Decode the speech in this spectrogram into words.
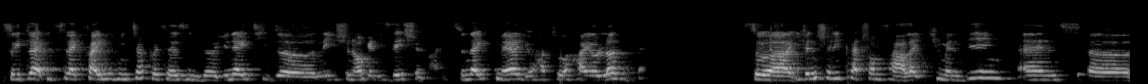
So it, it's like finding interpreters in the United uh, Nations organization. It's a nightmare. You have to hire a lot of them. So uh, eventually platforms are like human beings and uh,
